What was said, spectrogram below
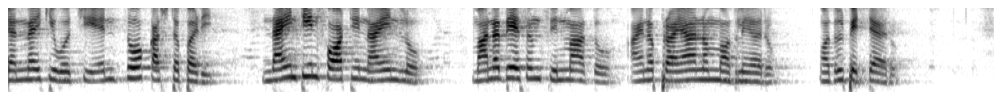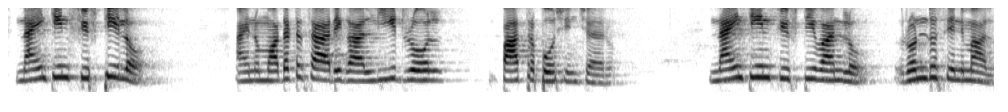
చెన్నైకి వచ్చి ఎంతో కష్టపడి నైన్టీన్ ఫార్టీ నైన్లో మన దేశం సినిమాతో ఆయన ప్రయాణం మొదలయ్యారు మొదలుపెట్టారు. నైన్టీన్ ఫిఫ్టీలో ఆయన మొదటిసారిగా లీడ్ రోల్ పాత్ర పోషించారు. నైన్టీన్ ఫిఫ్టీ వన్లో రెండు సినిమాలు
